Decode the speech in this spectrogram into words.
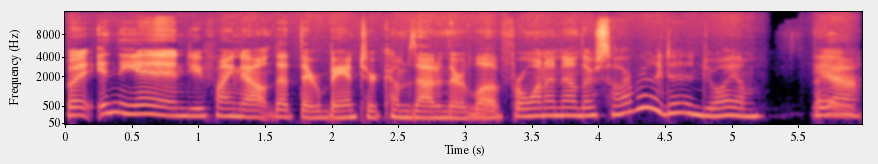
but in the end, you find out that their banter comes out of their love for one another. So I really did enjoy them. yeah,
